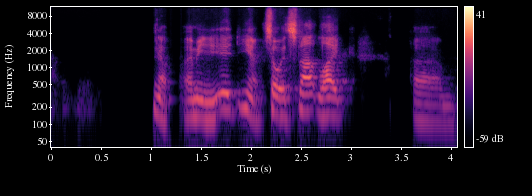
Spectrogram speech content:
applicability. No, I mean, it, you know, so it's not like, um,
